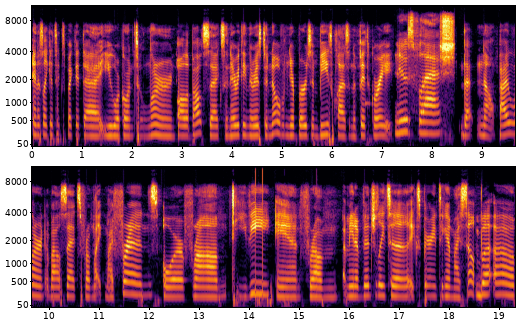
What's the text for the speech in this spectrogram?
And it's like it's expected that you are going to learn all about sex and everything there is to know from your birds and bees class in the fifth grade. Newsflash. That no, I learned about sex from like my friends or from TV and from, I mean, eventually to experiencing it myself. But, um,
